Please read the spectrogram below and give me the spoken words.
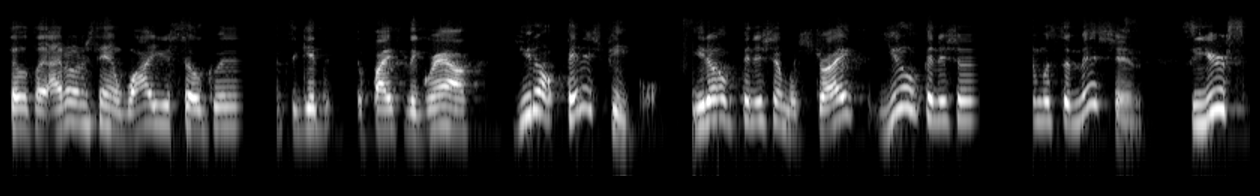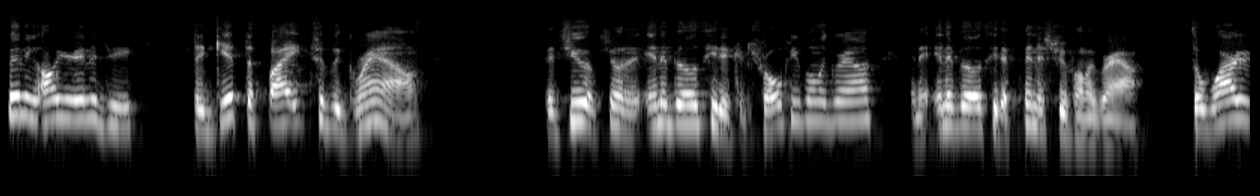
So it's like I don't understand why you're so good to get the fight to the ground. You don't finish people. You don't finish them with strikes. You don't finish them with submission. So you're spending all your energy to get the fight to the ground that you have shown an inability to control people on the ground and an inability to finish people on the ground. So why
